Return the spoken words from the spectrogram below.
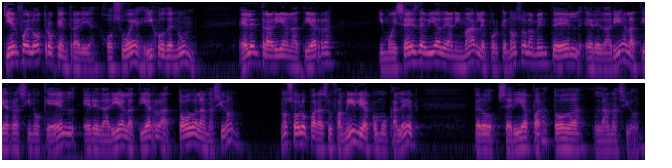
¿Quién fue el otro que entraría? Josué, hijo de Nun. Él entraría en la tierra y Moisés debía de animarle porque no solamente él heredaría la tierra, sino que él heredaría la tierra a toda la nación, no solo para su familia como Caleb, pero sería para toda la nación.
